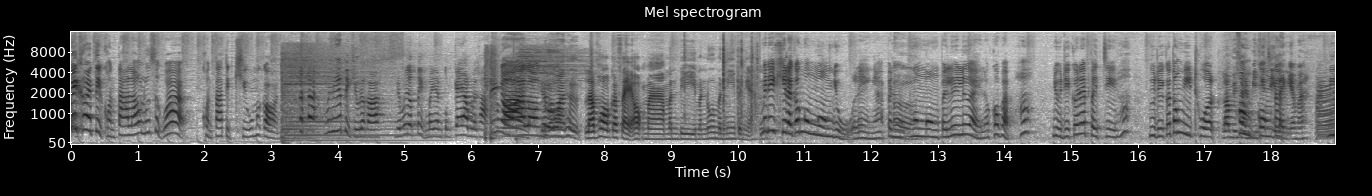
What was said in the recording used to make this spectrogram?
ไม่เคยติดขนตาแล้วรู้สึกว่าขนตาติดคิ้วมาก่อน ไม่ใช่แค่ติดคิ้วนะคะ เดี๋ยวมันจะติดมายันตรงแก้มเลยค่ะจริงเหรอลองดูเดี๋ยวมันมาถึงแล้วพอกระแสออกมามันดีมันนู่นมันนี่เป็นไง ไม่ได้คิดอะไรก็งงๆอยู่อะไรอย่างเงี้ยเป็นเออ งงๆไปเรื่อย ๆ แล้วก็แบบฮะอยู่ดีก็ได้ไปจีนฮะ อยู่ดีก็ต้องมีทัวร์เรามีแฟฮ่อนงมีกที่งจีนอะไรอย่างเงี้ยไหมมี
